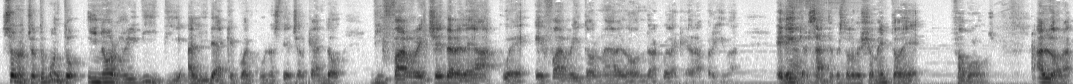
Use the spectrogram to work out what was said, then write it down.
sono a un certo punto inorriditi all'idea che qualcuno stia cercando di far recedere le acque e far ritornare Londra a quella che era prima. Ed è ah. interessante, questo rovesciamento è favoloso. Allora,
